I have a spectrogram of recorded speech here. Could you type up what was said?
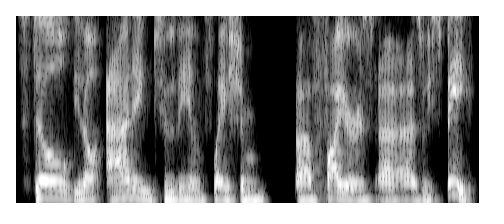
still you know adding to the inflation uh, fires uh, as we speak.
